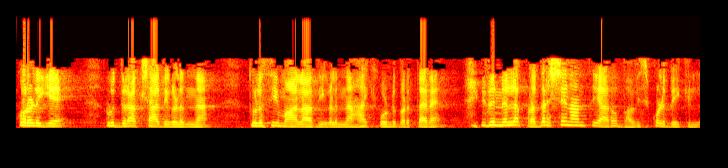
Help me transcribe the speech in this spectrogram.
ಕೊರಳಿಗೆ ರುದ್ರಾಕ್ಷಾದಿಗಳನ್ನು, ತುಳಸಿ ಮಾಲಾದಿಗಳನ್ನು ಹಾಕಿಕೊಂಡು ಬರ್ತಾರೆ. ಇದನ್ನೆಲ್ಲ ಪ್ರದರ್ಶನ ಅಂತ ಯಾರೂ ಭಾವಿಸಿಕೊಳ್ಬೇಕಿಲ್ಲ.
